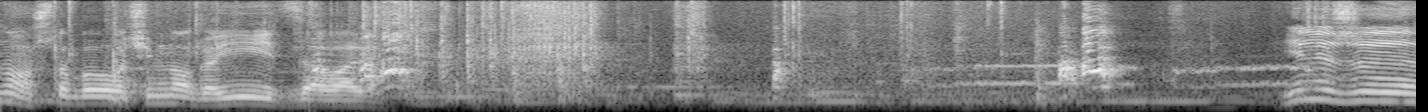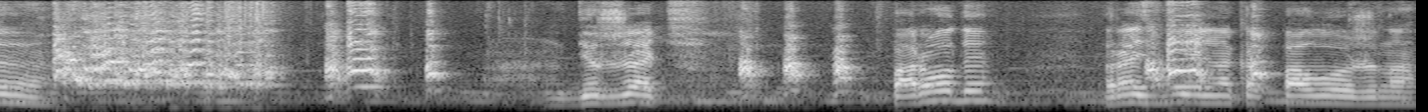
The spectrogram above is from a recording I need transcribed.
ну, чтобы очень много яиц давали. Или же держать породы раздельно, как положено.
